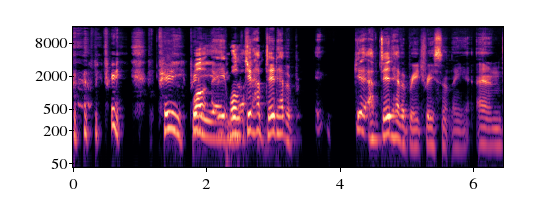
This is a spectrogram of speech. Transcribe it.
pretty, pretty, pretty. Well, uh, well, GitHub did have a GitHub did have a breach recently, and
